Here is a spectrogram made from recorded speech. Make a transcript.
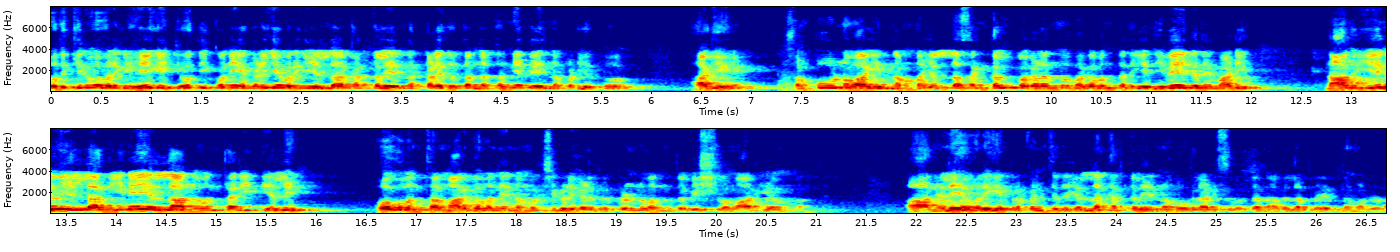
ಬದುಕಿರುವವರೆಗೆ ಹೇಗೆ ಜ್ಯೋತಿ ಕೊನೆಯ ಗಳಿಗೆಯವರೆಗೆ ಎಲ್ಲ ಕತ್ತಲೆಯನ್ನು ಕಳೆದು ತನ್ನ ಧನ್ಯತೆಯನ್ನು ಪಡೆಯುತ್ತೋ, ಹಾಗೆ ಸಂಪೂರ್ಣವಾಗಿ ನಮ್ಮ ಎಲ್ಲ ಸಂಕಲ್ಪಗಳನ್ನು ಭಗವಂತನಿಗೆ ನಿವೇದನೆ ಮಾಡಿ, ನಾನು ಏನೂ ಇಲ್ಲ, ನೀನೇ ಎಲ್ಲ ಅನ್ನುವಂಥ ರೀತಿಯಲ್ಲಿ ಹೋಗುವಂಥ ಮಾರ್ಗವನ್ನೇ ನಮ್ಮ ಋಷಿಗಳು ಹೇಳಿದ್ರು. ಕೃಣ್ವಂತ ವಿಶ್ವ ಮಾರ್ಯಂ ಅಂತ. ಆ ನೆಲೆಯವರೆಗೆ ಪ್ರಪಂಚದ ಎಲ್ಲ ಕತ್ತಲೆಯನ್ನು ಹೋಗಲಾಡಿಸುವತ್ತ ನಾವೆಲ್ಲ ಪ್ರಯತ್ನ ಮಾಡೋಣ.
